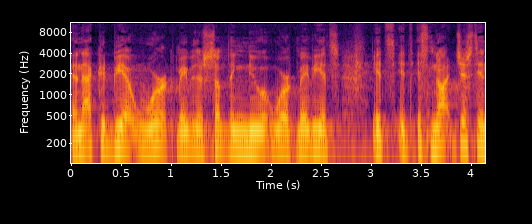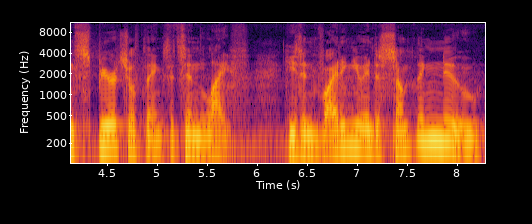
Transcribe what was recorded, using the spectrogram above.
And that could be at work. Maybe there's something new at work. Maybe it's, it's, it's not just in spiritual things, it's in life. He's inviting you into something new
